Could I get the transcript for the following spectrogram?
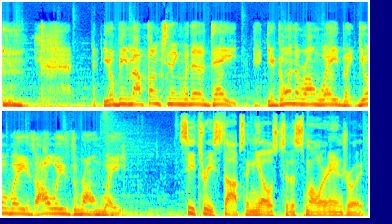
you'll be malfunctioning within a day. You're going the wrong way, but your way is always the wrong way. C3 stops and yells to the smaller android.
